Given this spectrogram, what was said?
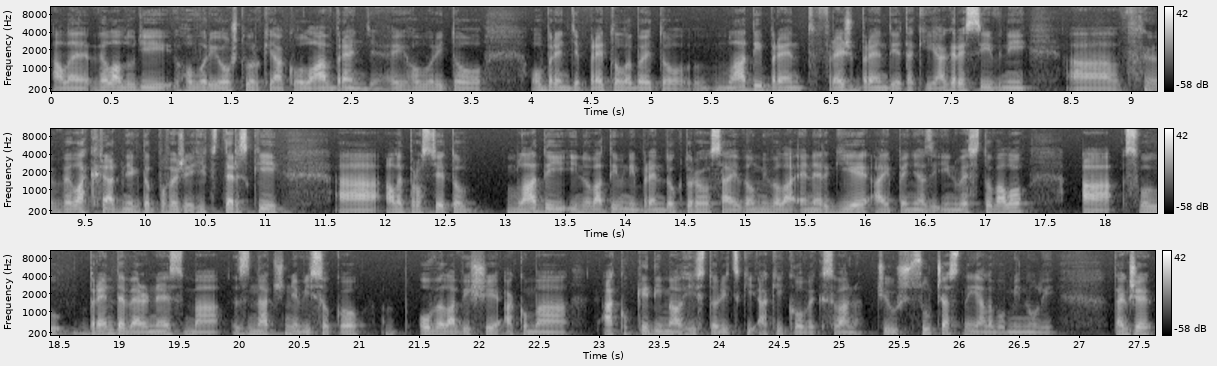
ale veľa ľudí hovorí o štvorke ako o love brande. Hej. Hovorí to o brande preto, lebo je to mladý brand, fresh brand, je taký agresívny a veľakrát niekto povie, že hipsterský, a, ale proste je to mladý, inovatívny brand, do ktorého sa aj veľmi veľa energie aj peňazí investovalo a svoju brand awareness má značne vysoko, oveľa vyššie, ako, má, ako kedy mal historicky akýkoľvek svan, či už súčasný alebo minulý. Takže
